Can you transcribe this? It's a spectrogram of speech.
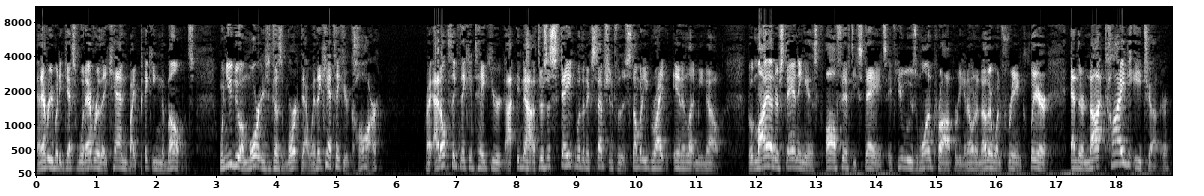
And everybody gets whatever they can by picking the bones. When you do a mortgage, it doesn't work that way. They can't take your car. Right? I don't think they can take your, now if there's a state with an exception for this, somebody write in and let me know. But my understanding is all 50 states, if you lose one property and own another one free and clear, and they're not tied to each other,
